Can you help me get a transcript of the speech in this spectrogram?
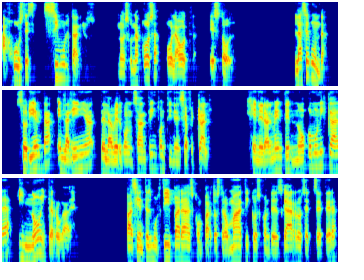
ajustes simultáneos. No es una cosa o la otra, es todo. La segunda se orienta en la línea de la vergonzante incontinencia fecal, generalmente no comunicada y no interrogada. Pacientes multíparas, con partos traumáticos, con desgarros, etc.,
